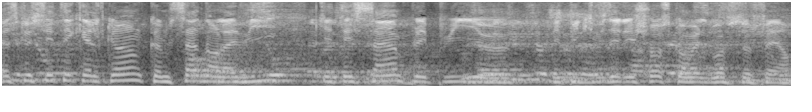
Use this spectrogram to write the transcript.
Est-ce que c'était quelqu'un comme ça dans la vie, qui était simple et puis, euh, et puis qui faisait les choses comme elles doivent se faire?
